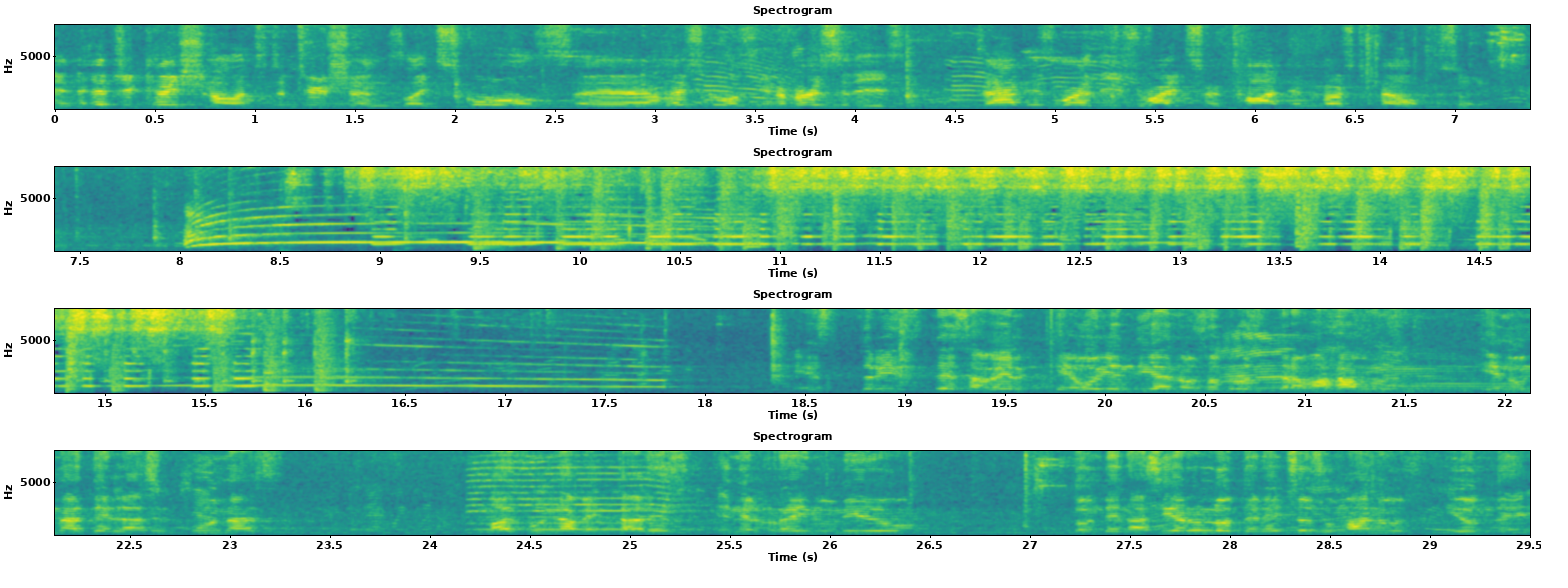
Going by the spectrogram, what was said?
in educational institutions like schools, uh, high schools, universities, that is where these rights are taught and most felt. Es triste saber que hoy en día nosotros trabajamos en una de las cunas más fundamentales en el Reino Unido, donde nacieron los derechos humanos y donde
